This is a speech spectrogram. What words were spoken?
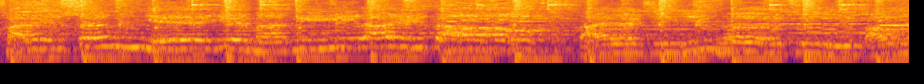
财神爷爷嘛你来到。金银和珠宝嘞。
